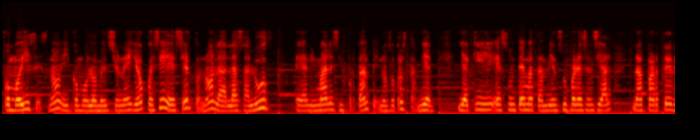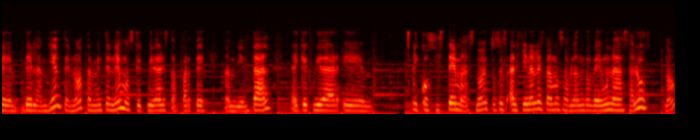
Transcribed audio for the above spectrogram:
como dices, ¿no? Y como lo mencioné yo, pues sí, es cierto, ¿no? La, la salud animal es importante, nosotros también. Y aquí es un tema también súper esencial, la parte de, del ambiente, ¿no? También tenemos que cuidar esta parte ambiental, hay que cuidar eh, ecosistemas, ¿no? Entonces, al final estamos hablando de una salud, ¿no?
